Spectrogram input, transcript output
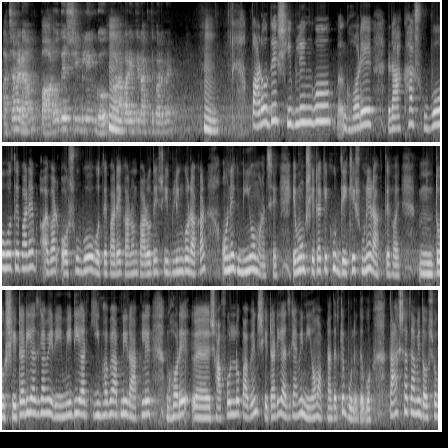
আচ্ছা ম্যাডাম পারদের শিবলিঙ্গ কারা বাড়িতে রাখতে পারবে? হুম। পারদের শিবলিঙ্গ, ঘরে রাখা শুভও হতে পারে, আবার অশুভও হতে পারে, কারণ পারদের শিবলিঙ্গ রাখার অনেক নিয়ম আছে এবং সেটাকে খুব দেখে শুনে রাখতে হয়। তো সেটারই আজকে আমি রেমেডি আর কীভাবে আপনি রাখলে ঘরে সাফল্য পাবেন, সেটারই আজকে আমি নিয়ম আপনাদেরকে বলে দেবো। তার সাথে আমি দর্শক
